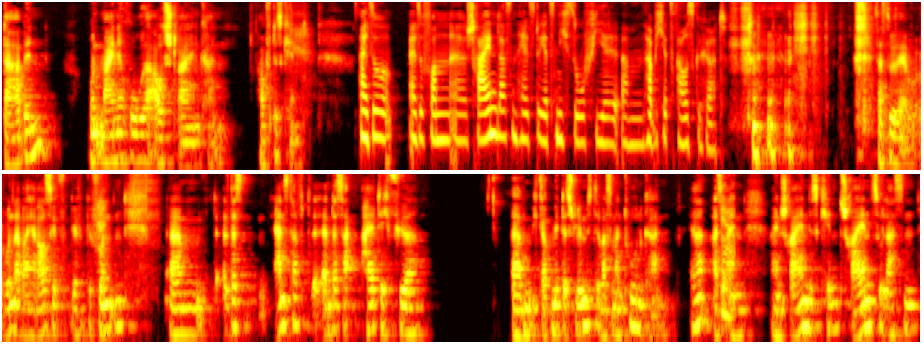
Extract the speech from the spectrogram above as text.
da bin und meine Ruhe ausstrahlen kann auf das Kind. Also also von äh, Schreien lassen hältst du jetzt nicht so viel, ähm, habe ich jetzt rausgehört. das hast du sehr wunderbar herausgefunden. Ähm, das ernsthaft, äh, das halte ich für, ähm, ich glaube, mit das Schlimmste, was man tun kann. Ja, also ja. ein ein schreiendes Kind schreien zu lassen,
